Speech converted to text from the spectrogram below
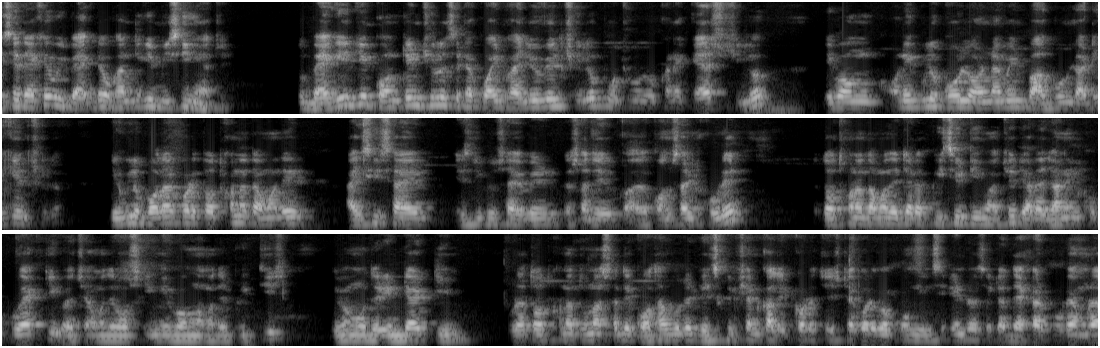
এসে দেখে ওই ব্যাগটা ওখান থেকে মিসিং আছে। তো ব্যাগের যে কন্টেন্ট ছিল সেটা কোয়াইট ভ্যালুয়েবল ছিল, প্রচুর ওখানে ক্যাশ ছিল এবং অনেকগুলো গোল্ড অর্নামেন্ট বা গোল্ড আর্টিকেল ছিল। যেগুলো বলার পরে তৎক্ষণাৎ আমাদের আইসি সাহেব এসডিপিও সাহেবের সাথে কনসাল্ট করে তৎক্ষণাৎ আমাদের যারা পিসি টিম আছে, যারা জানেন খুব প্রোঅ্যাক্টিভ আছে আমাদের অসীম এবং আমাদের পৃথ্বীশ এবং ওদের ইন্টার টিম ওরা তৎক্ষণাৎ ওনার সাথে কথা বলে ডেসক্রিপশন কালেক্ট করার চেষ্টা করে বা কোন ইনসিডেন্ট হয় সেটা দেখার পরে আমরা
